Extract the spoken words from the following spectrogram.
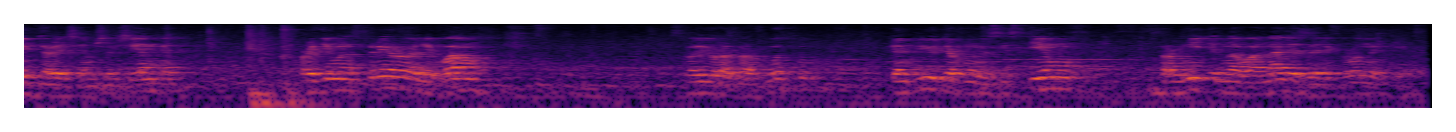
Викторовичем Шевченко продемонстрировали вам свою разработку, компьютерную систему сравнительного анализа электронных текстов.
